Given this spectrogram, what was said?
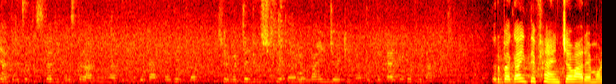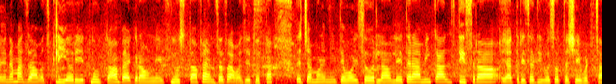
यात्रेचा तिसरा दिवस तर आम्ही यात्रेमध्ये काय काय घेतलं? शेवटच्या दिवशी सुद्धा एवढा एन्जॉय केला. तर ते काय काय घेतलं दाखवते तर बघा इथे फॅनच्या वाऱ्यामुळे ना माझा आवाज क्लिअर येत नव्हता. बॅकग्राऊंडने नुसता फॅनचाच आवाज येत होता. त्याच्यामुळे मी ते व्हॉइसओवर लावले. तर आम्ही काल तिसरा यात्रेचा दिवस होता शेवटचा.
